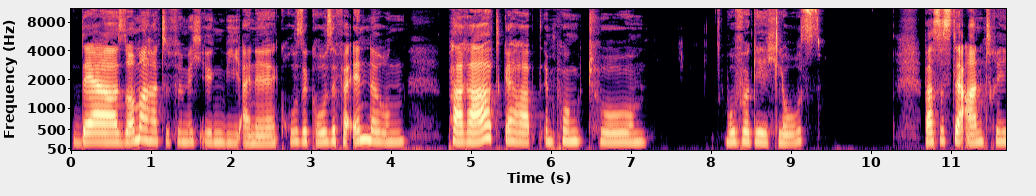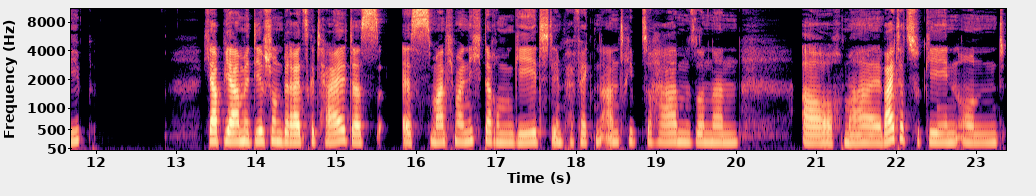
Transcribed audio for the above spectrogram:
Der Sommer hatte für mich irgendwie eine große, große Veränderung parat gehabt im Punkto, wofür gehe ich los? Was ist der Antrieb? Ich habe ja mit dir schon bereits geteilt, dass es manchmal nicht darum geht, den perfekten Antrieb zu haben, sondern auch mal weiterzugehen und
